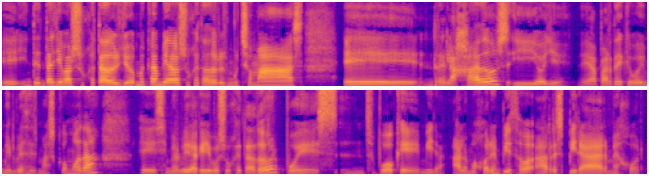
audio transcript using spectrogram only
eh, intenta llevar sujetadores, yo me he cambiado sujetadores mucho más eh, relajados y oye, aparte de que voy mil veces más cómoda, se me olvida que llevo sujetador, pues supongo que, mira, a lo mejor empiezo a respirar mejor.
